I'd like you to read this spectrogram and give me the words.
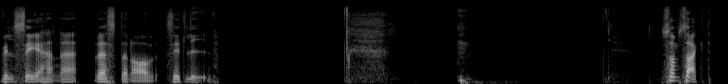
vill se henne resten av sitt liv. Som sagt,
